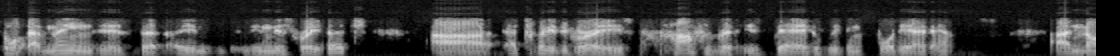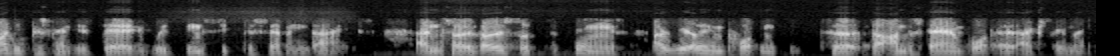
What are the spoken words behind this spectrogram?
So what that means is that in, in this research, uh, at 20 degrees, half of it is dead within 48 hours. Uh, 90% is dead within six to seven days. And so those sorts of things are really important to, to understand what it actually means.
